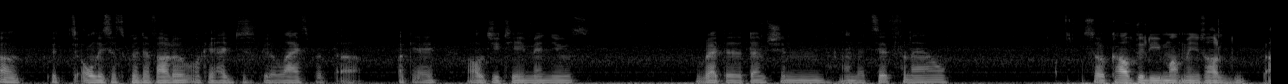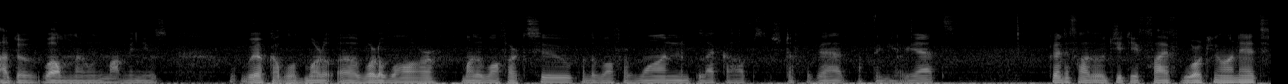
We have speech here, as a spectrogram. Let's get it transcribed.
Oh, it only says Grand Theft Auto. Okay, I just realized, but uh, okay. All GTA menus, Red Dead Redemption, and that's it for now. So Call of Duty mod menus are, are the well-known mod menus. We have a couple of Model, uh, World of War, Modern Warfare 2, Modern Warfare 1, Black Ops, stuff like that. Nothing here yet. Grand Theft Auto GTA 5 working on it.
